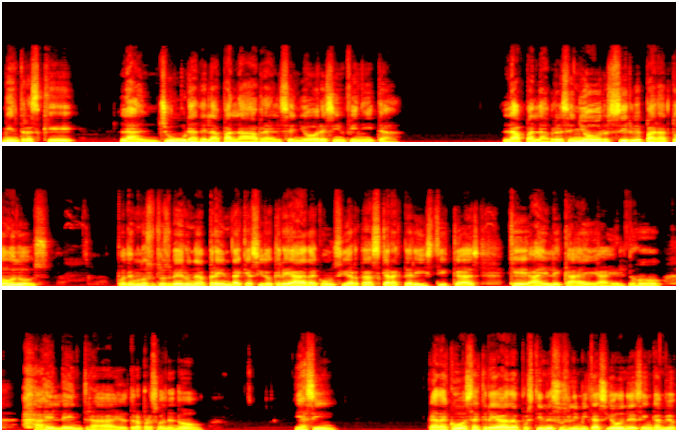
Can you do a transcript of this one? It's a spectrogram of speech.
mientras que la anchura de la palabra del Señor es infinita. La palabra del Señor sirve para todos. Podemos nosotros ver una prenda que ha sido creada con ciertas características que a él le cae, a él no, a él entra, a otra persona no. Y así, cada cosa creada pues tiene sus limitaciones, en cambio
